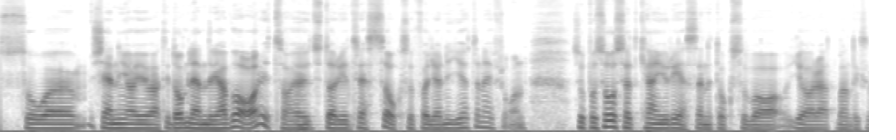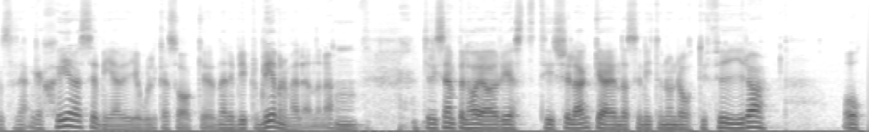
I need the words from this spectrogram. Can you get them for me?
så eh, känner jag ju att i de länder jag har varit så har jag Mm. ett större intresse också att följa nyheterna ifrån. Så på så sätt kan ju resandet också vara, göra att man liksom, så att engagerar sig mer i olika saker när det blir problem med de här länderna. Mm. Till exempel har jag rest till Sri Lanka ända sedan 1984. Och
